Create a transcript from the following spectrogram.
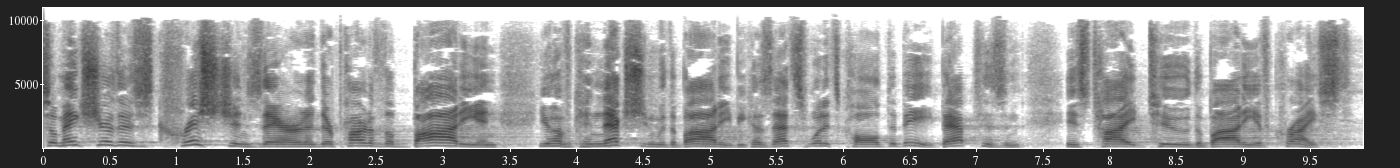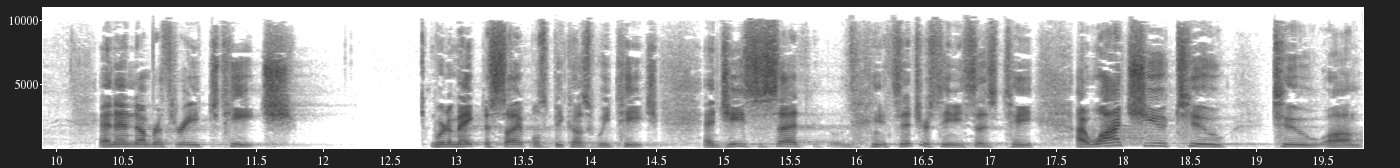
So make sure there's Christians there and they're part of the body and you have a connection with the body because that's what it's called to be. Baptism is tied to the body of Christ. And then number three, teach. We're to make disciples because we teach. And Jesus said, it's interesting, he says, I want you to, to um,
